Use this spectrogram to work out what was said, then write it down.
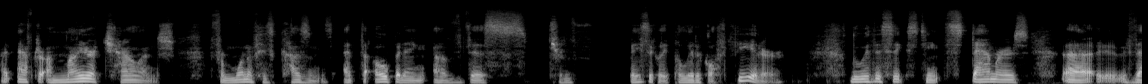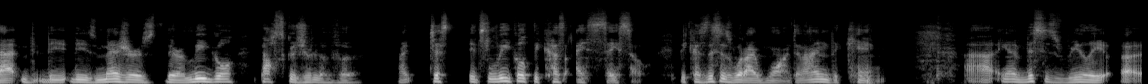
Right? After a minor challenge from one of his cousins at the opening of this sort of basically political theater, Louis XVI stammers uh, that the, these measures, they're legal parce que je le veux, right? Just, it's legal because I say so, because this is what I want, and I'm the king uh, you know, this is really uh,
